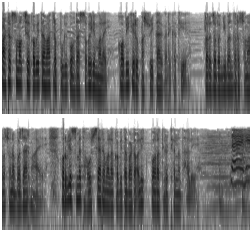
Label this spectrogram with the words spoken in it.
पाठक समक्ष कविता मात्र पुगेको हुँदा सबैले मलाई कविकै रूपमा स्वीकार गरेका थिए। तर जब निबन्ध र समालोचना बजारमा आए अरूले समेत हौस्याएर मलाई कविताबाट अलिक परतिर ठेल्न थाले।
